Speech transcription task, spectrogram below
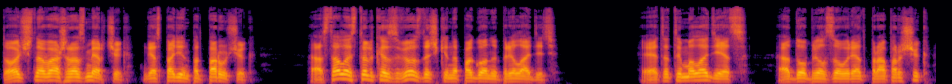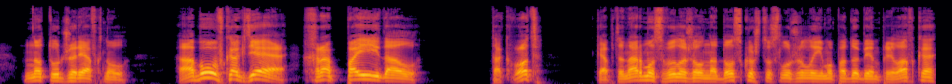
«Точно ваш размерчик, господин подпоручик. Осталось только звездочки на погоны приладить». «Это ты молодец», — одобрил зауряд прапорщик, но тут же рявкнул. «Обувка где? Храппоидал!» «Так вот», Каптен Армус выложил на доску, что служило ему подобием прилавка,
